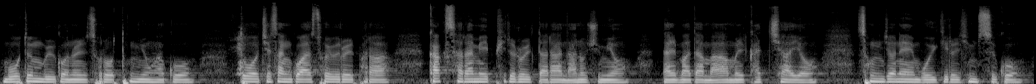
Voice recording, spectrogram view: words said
모든 물건을 서로 통용하고 또 재산과 소유를 팔아 각 사람의 필요를 따라 나눠주며 날마다 마음을 같이하여 성전에 모이기를 힘쓰고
